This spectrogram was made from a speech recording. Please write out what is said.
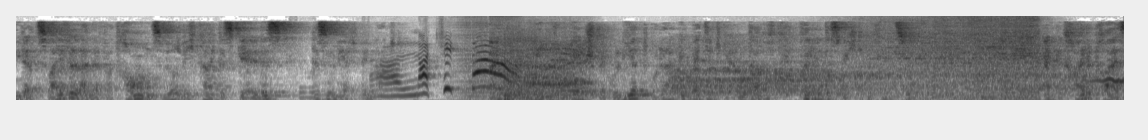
wie der Zweifel an der Vertrauenswürdigkeit des Geldes dessen Wert bindet. Wenn mit Geld spekuliert oder gewettet werden darf, verliert es wichtige Funktionen. Ein Getreidepreis,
